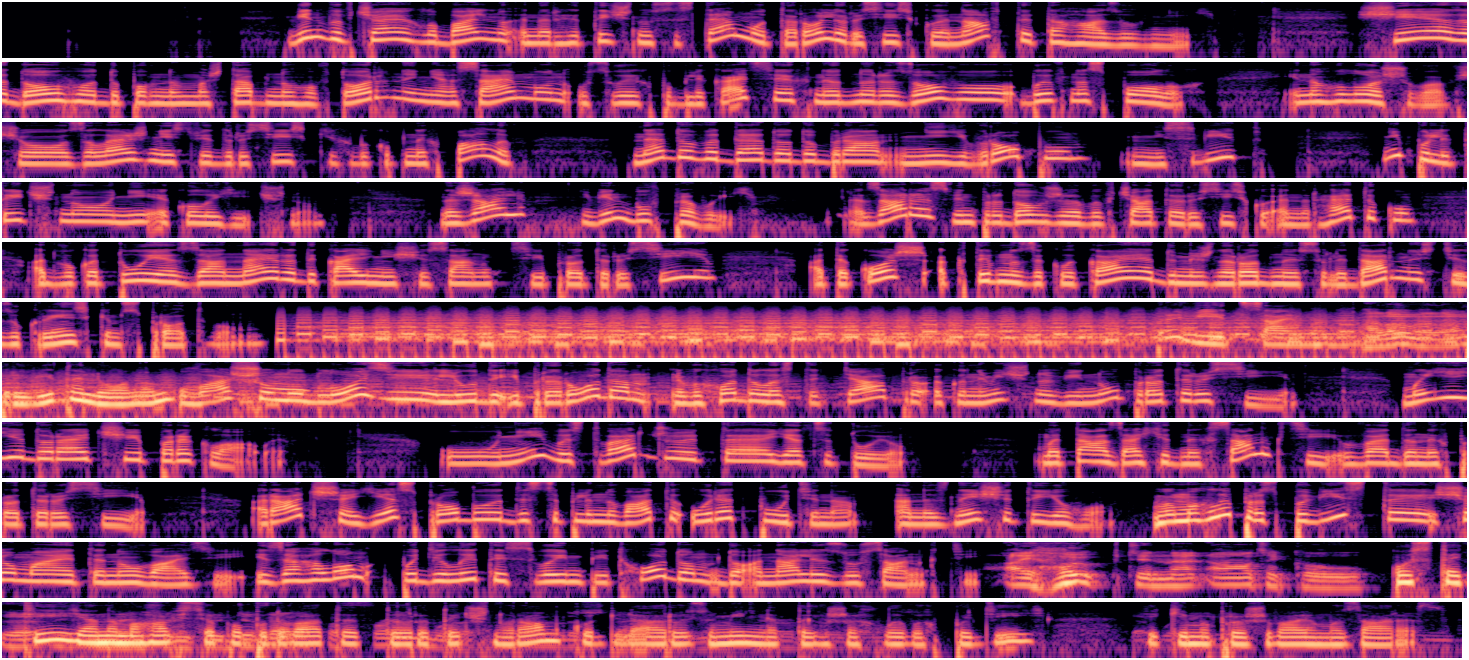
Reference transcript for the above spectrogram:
Він вивчає глобальну енергетичну систему та роль російської нафти та газу в ній. Ще задовго до повномасштабного вторгнення Саймон у своїх публікаціях неодноразово бив на сполох і наголошував, що залежність від російських викупних палив не доведе до добра ні Європу, ні світ, ні політично, ні екологічно. На жаль, він був правий. Зараз він продовжує вивчати російську енергетику, адвокатує за найрадикальніші санкції проти Росії, а також активно закликає до міжнародної солідарності з українським спротивом. Привіт, Саймоне. Hello, hello. Привіт, Альона. У вашому блозі Люди і природа виходила стаття про економічну війну проти Росії. Ми її, до речі, переклали. У ній ви стверджуєте, я цитую: мета західних санкцій, введених проти Росії, радше є спробою дисциплінувати уряд Путіна, а не знищити його. Ви могли б розповісти, що маєте на увазі, і загалом поділитись своїм підходом до аналізу санкцій. У статті я намагався побудувати теоретичну рамку для розуміння тих жахливих подій, які ми проживаємо зараз.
